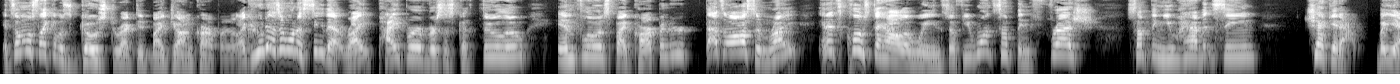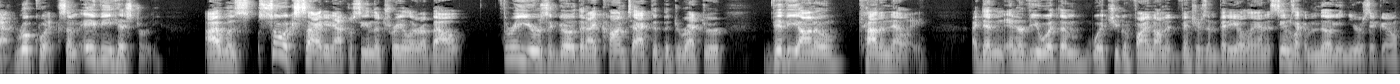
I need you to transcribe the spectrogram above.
it's almost like it was ghost directed by John Carpenter. Like, who doesn't want to see that, right? Piper versus Cthulhu, influenced by Carpenter. That's awesome, right? And it's close to Halloween, so if you want something fresh, something you haven't seen, check it out. But yeah, real quick, some AV history. I was so excited after seeing the trailer about three years ago that I contacted the director, Vivieno Caldinelli. I did an interview with him, which you can find on Adventures in Videoland. It seems like a million years ago.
